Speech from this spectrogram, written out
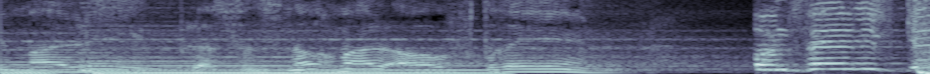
immer leb. Lass uns nochmal aufdrehen. Und wenn ich gehe,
